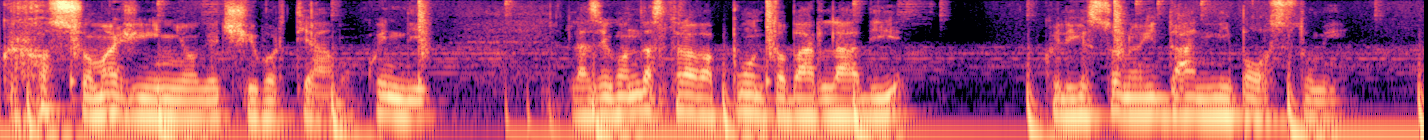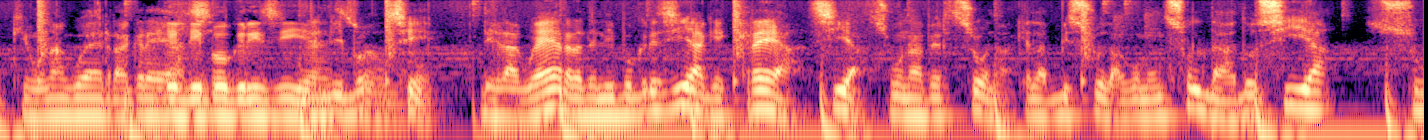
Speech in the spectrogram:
grosso macigno che ci portiamo. Quindi la seconda strofa appunto parla di quelli che sono i danni postumi che una guerra crea. Dell'ipocrisia. Dell'ipo- sì, della guerra, dell'ipocrisia che crea sia su una persona che l'ha vissuta come un soldato, sia su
